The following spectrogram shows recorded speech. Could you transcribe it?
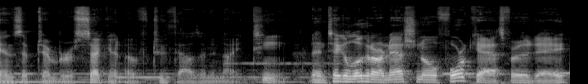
and September 2nd of 2019. Then take a look at our national forecast for the day.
